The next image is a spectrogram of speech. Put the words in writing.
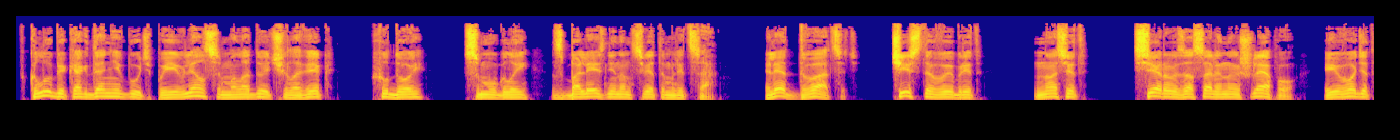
в клубе когда-нибудь появлялся молодой человек, худой, смуглый, с болезненным цветом лица. Лет двадцать, чисто выбрит, носит серую засаленную шляпу и водит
